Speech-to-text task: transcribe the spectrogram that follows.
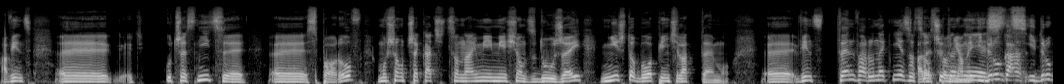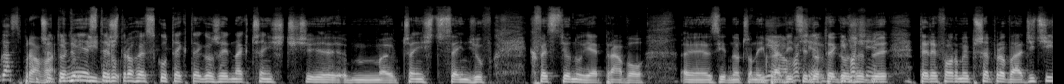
a więc e, uczestnicy e, sporów muszą czekać co najmniej miesiąc dłużej niż to było 5 lat temu. E, Więc ten warunek nie został Ale spełniony. nie I, jest- druga, I druga sprawa. Czy to I nie jest i też trochę skutek tego, że jednak część, e, część sędziów kwestionuje prawo Zjednoczonej Nie, Prawicy właśnie- do tego, i właśnie- żeby te reformy przeprowadzić i,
